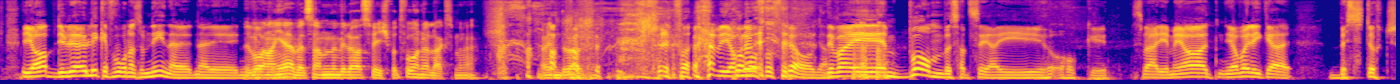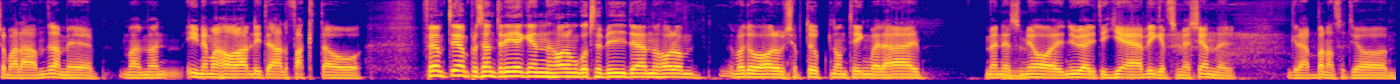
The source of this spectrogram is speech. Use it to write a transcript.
Ja, det blev jag lika förvånad som ni när, när det... Det var någon jävel som ville ha swish på 200 lax med det. Jag vet inte. Men jag blev, det var en bomb så att säga i hockey-Sverige, men jag, jag var lika bestört som alla andra med, man, man, innan man har lite all fakta. och 51%-regeln, har de gått förbi den? och Har de, vadå, har de köpt upp någonting? Vad är det här? Men eftersom jag, nu är jag lite jävig eftersom jag känner grabbarna, så att jag...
